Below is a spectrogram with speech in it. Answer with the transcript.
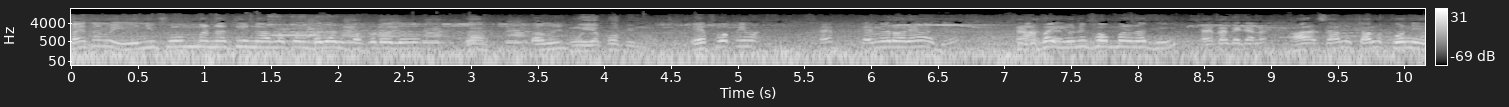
ભાઈ તમે યુનિફોર્મમાં નથી ને આ લોકોને બધાને પકડો છો? તમે? હું એફઓપી માં. એફઓપી માં? સાહેબ કેમેરો રહેવા દો હા ભાઈ યુનિફોર્મમાં નથી. સાહેબ આગળ ચાલો. હા ચાલો ચાલો કોની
